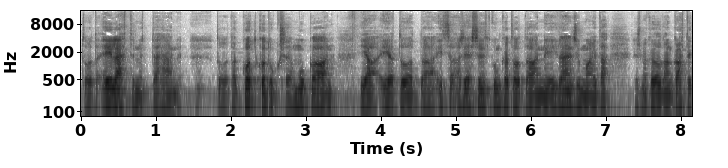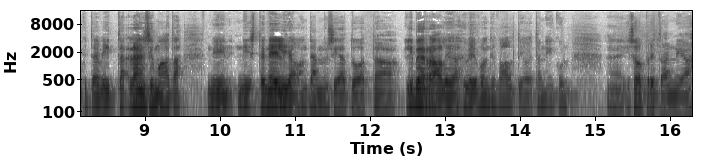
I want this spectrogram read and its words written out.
tuota, ei lähtenyt tähän tuota, kotkotukseen mukaan. Ja, ja tuota, itse asiassa nyt kun katsotaan niin länsimaita, jos me katsotaan 25 länsimaata, niin niistä neljä on tämmöisiä tuota, liberaalia hyvinvointivaltioita, niin kuin Iso-Britannia,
